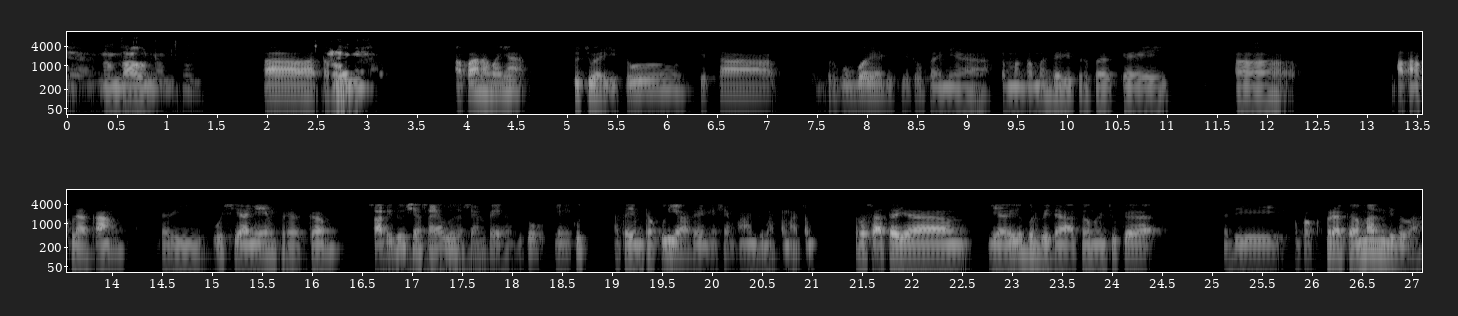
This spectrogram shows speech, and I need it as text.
Iya, enam tahun, enam tahun. Eh, terus Gimana? apa namanya tujuh hari itu kita berkumpul ya di situ banyak teman-teman dari berbagai eh, latar belakang dari usianya yang beragam saat itu usia saya lulus SMP ya itu yang ikut ada yang udah kuliah ada yang SMA gitu macam-macam terus ada yang ya itu berbeda agama juga jadi keberagaman gitulah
